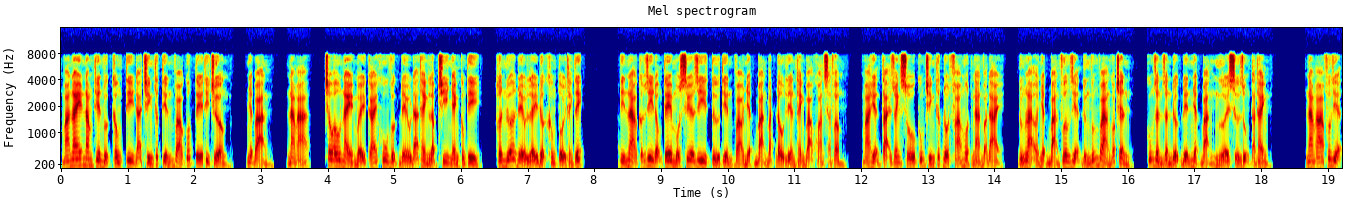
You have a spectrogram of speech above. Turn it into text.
Mà nay năm thiên vực công ty đã chính thức tiến vào quốc tế thị trường, nhật bản, nam á châu âu này mấy cái khu vực đều đã thành lập chi nhánh công ty, hơn nữa đều lấy được không tồi thành tích. Tín nào cấp di động t một series từ tiến vào nhật bản bắt đầu liền thành bạo khoản sản phẩm, mà hiện tại doanh số cũng chính thức đột phá một ngàn vạn đài, đúng là ở nhật bản phương diện đứng vững vàng góp chân, cũng dần dần được đến nhật bản người sử dụng tán thành. Nam á phương diện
